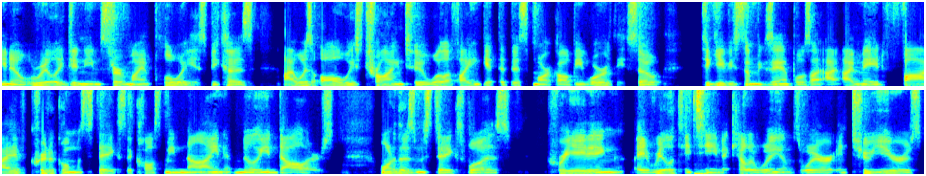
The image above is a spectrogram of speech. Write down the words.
you know, really didn't even serve my employees because I was always trying to, well, if I can get to this mark, I'll be worthy. So to give you some examples, I, I made five critical mistakes that cost me $9 million. One of those mistakes was creating a realty team at Keller Williams, where in two years,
